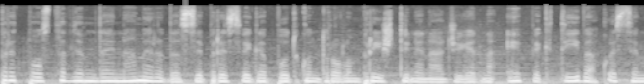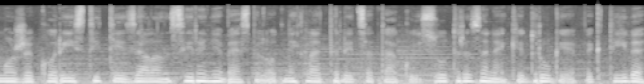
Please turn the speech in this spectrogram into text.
Pretpostavljam da je namera da se pre svega pod kontrolom Prištine nađe jedna efektiva koja se može koristiti za lansiranje bespilotnih letelica tako i sutra za neke druge efektive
